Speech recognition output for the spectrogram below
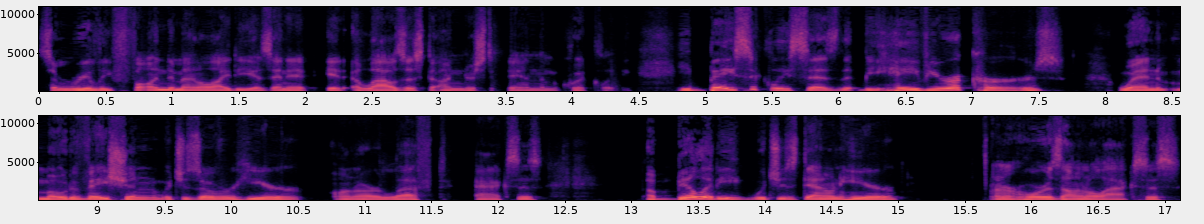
some really fundamental ideas and it, it allows us to understand them quickly. He basically says that behavior occurs when motivation, which is over here on our left axis, ability, which is down here on our horizontal axis,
